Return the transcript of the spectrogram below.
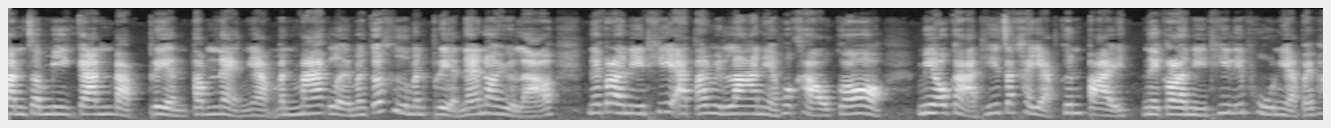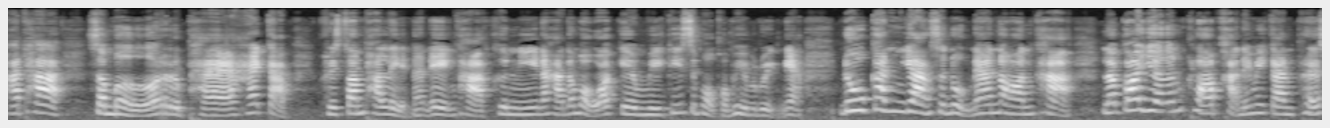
มันจะมีการแบบเปลี่ยนตำแหน่งเนี่ยมันมากเลยมันก็คือมันเปลี่ยนแน่นอนอยู่แล้ว ในกรณีที่แอตตันวิลล่าเนี่ยพวกเขาก็มีโอกาสที่จะขยับขึ้นไป ในกรณีที่ลิพูเนี่ยไปพลาดท่าเสมอหรือแพ้ให้กับคริสตันพาเลตนั่นเองค่ะ คืนนี้นะคะ ต้องบอกว่าเกมวีคที่ 16 ของพรีเมียร์ลีกเนี่ย ดูกันอย่างสนุกแน่นอนค่ะ แล้วก็เยอร์เกนคลอปค่ะได้มีการเพรส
